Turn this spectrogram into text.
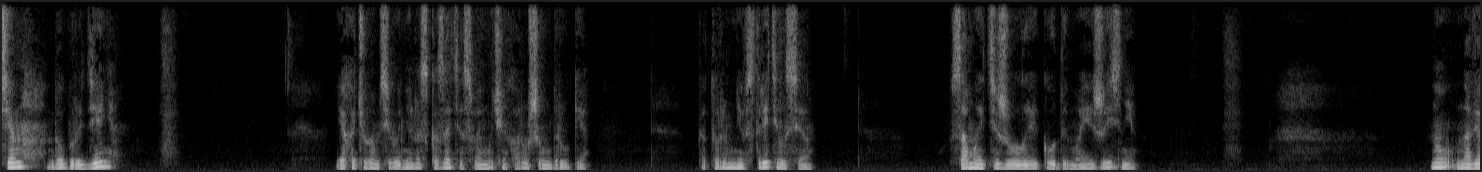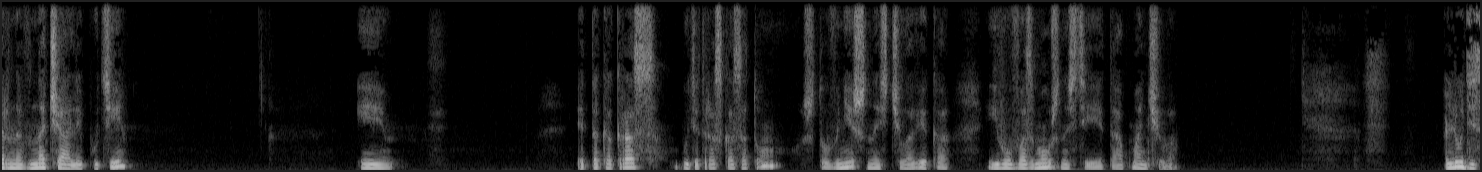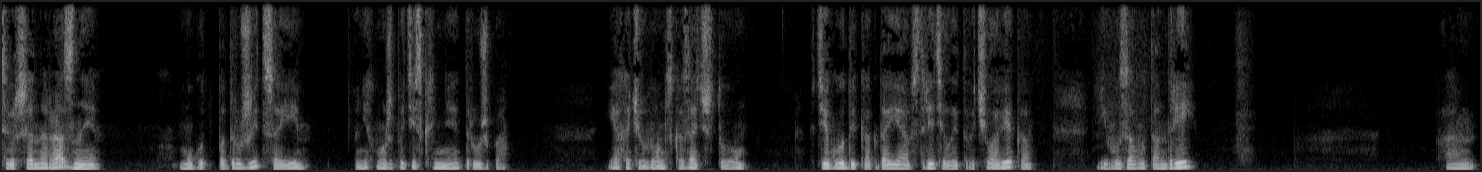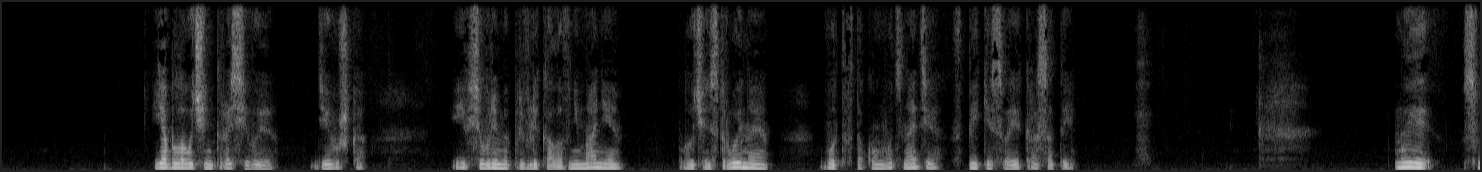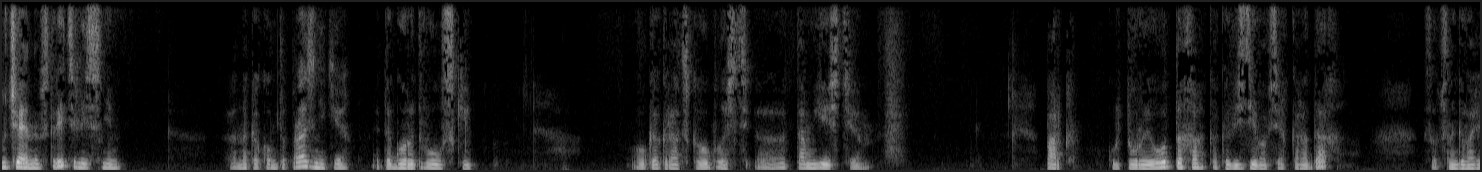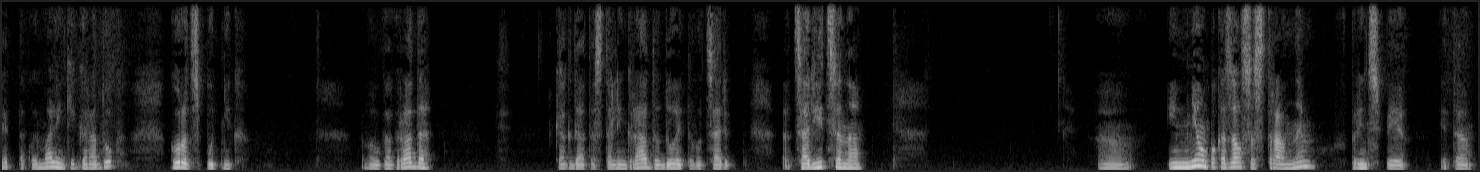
Всем добрый день. Я хочу вам сегодня рассказать о своем очень хорошем друге, который мне встретился в самые тяжелые годы моей жизни. Ну, наверное, в начале пути. И это как раз будет рассказ о том, что внешность человека, его возможности, это обманчиво. Люди совершенно разные могут подружиться, и у них может быть искренняя дружба. Я хочу вам сказать, что в те годы, когда я встретила этого человека, его зовут Андрей, я была очень красивая девушка и все время привлекала внимание, была очень стройная, вот в таком вот, знаете, в пике своей красоты. Мы случайно встретились с ним на каком-то празднике. Это город Волжский, Волгоградская область. Э, там есть э, парк культуры и отдыха, как и везде во всех городах. Собственно говоря, это такой маленький городок, город-спутник Волгограда, когда-то Сталинграда, до этого царь, Царицына. Э, и мне он показался странным. В принципе, это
